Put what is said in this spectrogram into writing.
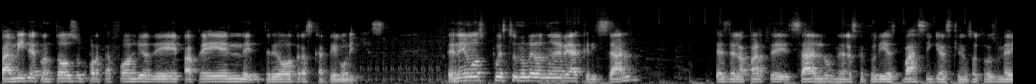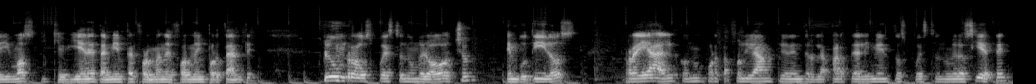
Familia con todo su portafolio de papel, entre otras categorías. Tenemos puesto número 9 a Cristal, desde la parte de sal, una de las categorías básicas que nosotros medimos y que viene también performando de forma importante. Plum Rose, puesto número 8, embutidos. Real, con un portafolio amplio dentro de la parte de alimentos, puesto número 7.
